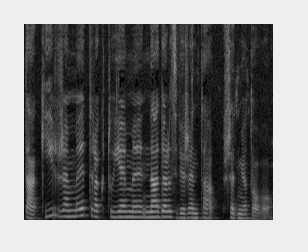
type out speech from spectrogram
taki, że my traktujemy nadal zwierzęta przedmiotowo.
